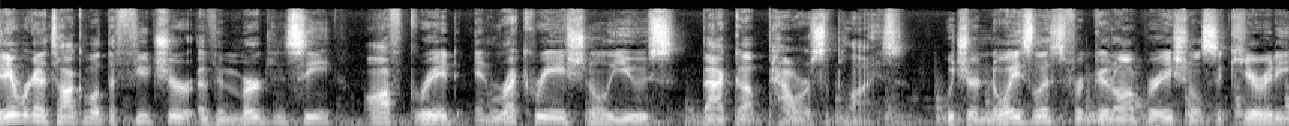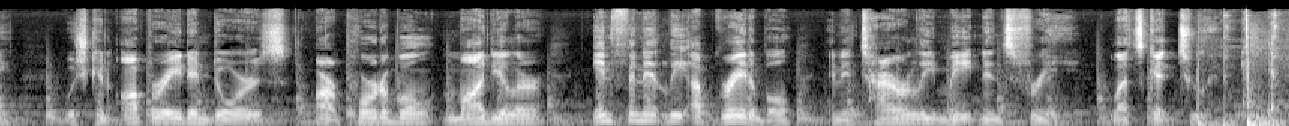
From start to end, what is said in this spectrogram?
Today we're going to talk about the future of emergency, off-grid, and recreational use backup power supplies, which are noiseless for good operational security, which can operate indoors, are portable, modular, infinitely upgradable, and entirely maintenance-free. Let's get to it.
